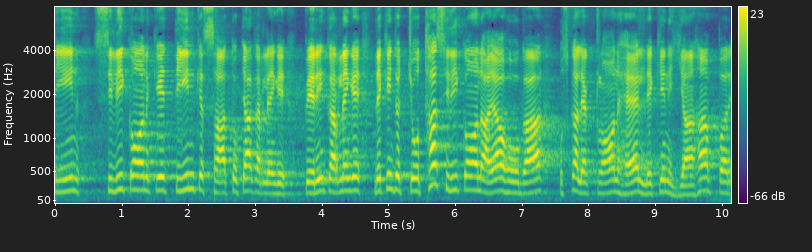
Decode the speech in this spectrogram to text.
تین سلیکون کے تین کے ساتھ تو کیا کر لیں گے؟ پیرنگ کر لیں گے۔ لیکن جو چوتھا سلیکون آیا ہوگا، اس کا الیکٹران ہے، لیکن یہاں پر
